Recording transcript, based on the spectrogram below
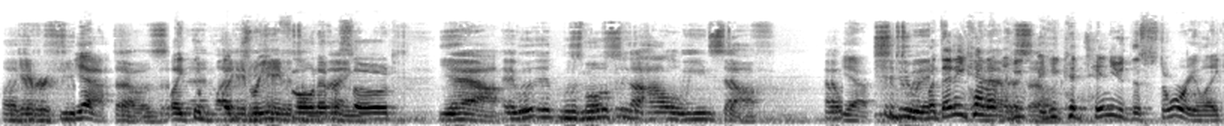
like every few Yeah. episodes, Like the- and, the it Dream Phone own thing. episode. Yeah, it, wa- it was mostly the Halloween stuff. And Yeah, should do it. But then he kind of he, he continued the story like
